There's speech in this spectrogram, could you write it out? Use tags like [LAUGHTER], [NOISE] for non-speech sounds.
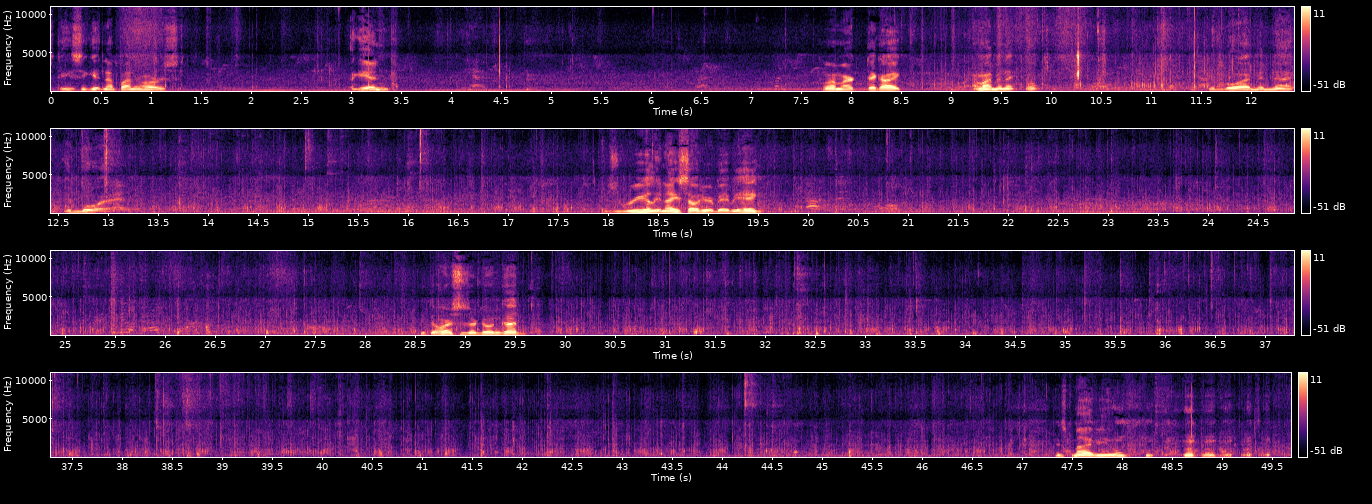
Stacy getting up on her horse. Again. Come on, Mark. Take a hike. Come on, Midnight. Oh. Good boy, Midnight. Good boy. It's really nice out here, baby. Hey. I think the horses are doing good. It's my view. [LAUGHS]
